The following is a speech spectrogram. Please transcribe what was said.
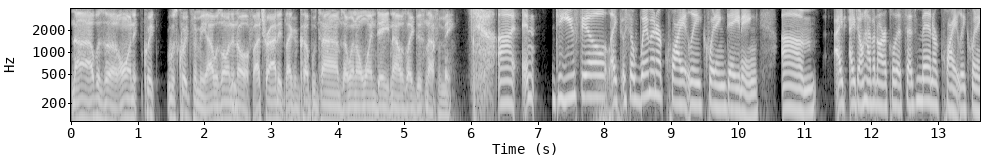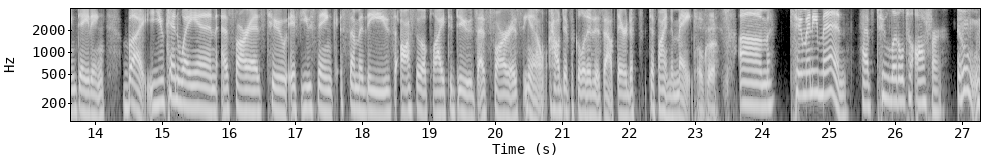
Nah, I was uh, on it quick. It was quick for me. I was on and off. I tried it like a couple times. I went on one date and I was like, this not for me. Uh, and do you feel like so women are quietly quitting dating? Um, I, I don't have an article that says men are quietly quitting dating, but you can weigh in as far as to if you think some of these also apply to dudes as far as, you know, how difficult it is out there to, to find a mate. Okay. Um, too many men have too little to offer. Ooh.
